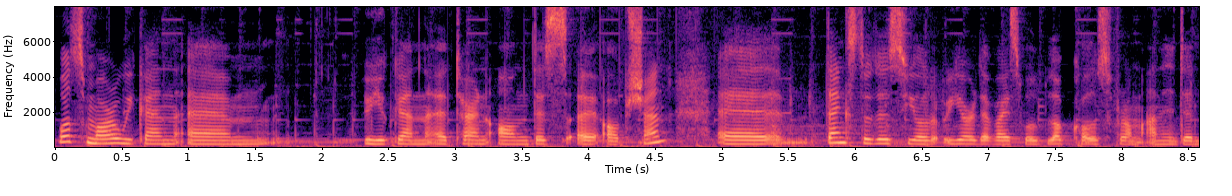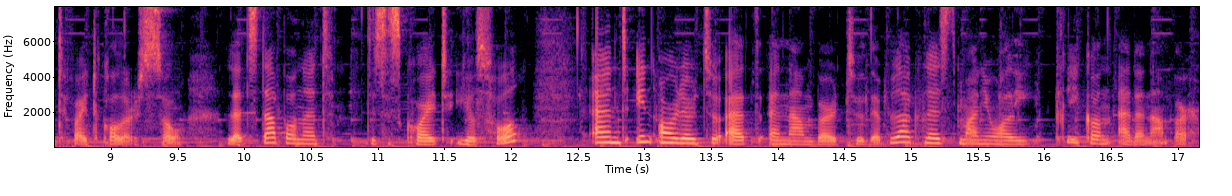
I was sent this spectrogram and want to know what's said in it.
What's more we can um, you can uh, turn on this uh, option. Uh, thanks to this your, your device will block calls from unidentified callers so let's tap on it. This is quite useful. And in order to add a number to the blacklist manually click on add a number.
